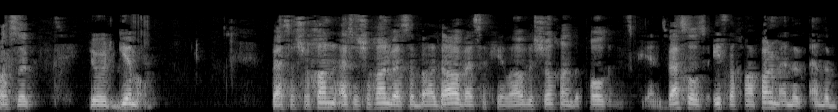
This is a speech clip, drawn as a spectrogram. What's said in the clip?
Pasuk Yud Gimel. Vesa Shulchan, Esa Shulchan, Vesa Ba'adav, Vesa Kelav, the Shulchan, the poles and its, and its vessels, Eitz and the, and the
